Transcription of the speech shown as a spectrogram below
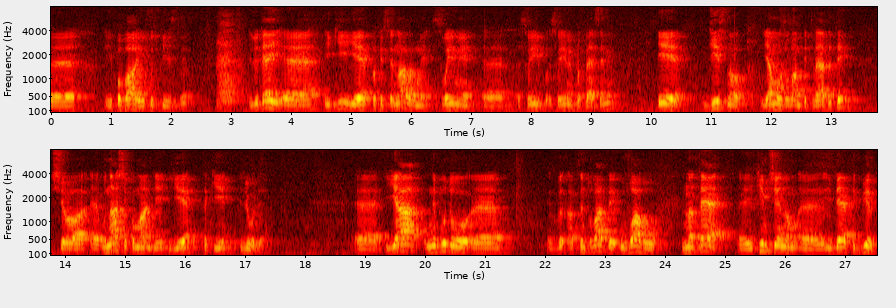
е, і повагою у суспільстві, людей, е, які є професіоналами своїми, е, свої- своїми професіями. І дійсно я можу вам підтвердити, що у нашій команді є такі люди. Я не буду акцентувати увагу на те, яким чином е, йде підбір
